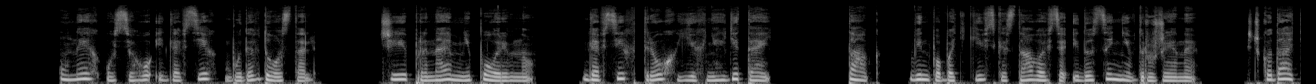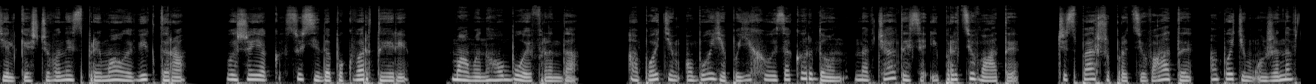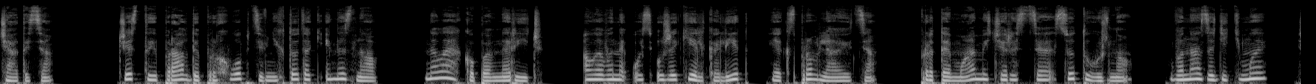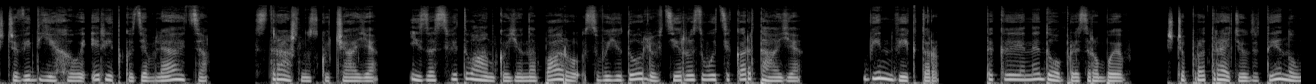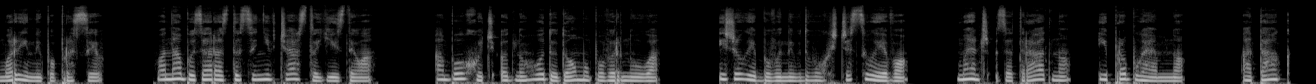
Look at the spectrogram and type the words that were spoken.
у них усього і для всіх буде вдосталь, чи принаймні порівну, для всіх трьох їхніх дітей. Так, він по батьківськи ставився і до синів дружини. Шкода тільки, що вони сприймали Віктора лише як сусіда по квартирі, маминого бойфренда, А потім обоє поїхали за кордон навчатися і працювати, чи спершу працювати, а потім уже навчатися. Чистої правди про хлопців ніхто так і не знав нелегко, певна річ, але вони ось уже кілька літ як справляються. Проте мамі через це сутужно вона за дітьми, що від'їхали і рідко з'являються, страшно скучає, і за Світланкою на пару свою долю в цій розвуці картає. Він, Віктор, таки недобре зробив, що про третю дитину в Марини попросив вона би зараз до синів часто їздила, або хоч одного додому повернула, і жили б вони вдвох щасливо, менш затратно і проблемно. А так,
